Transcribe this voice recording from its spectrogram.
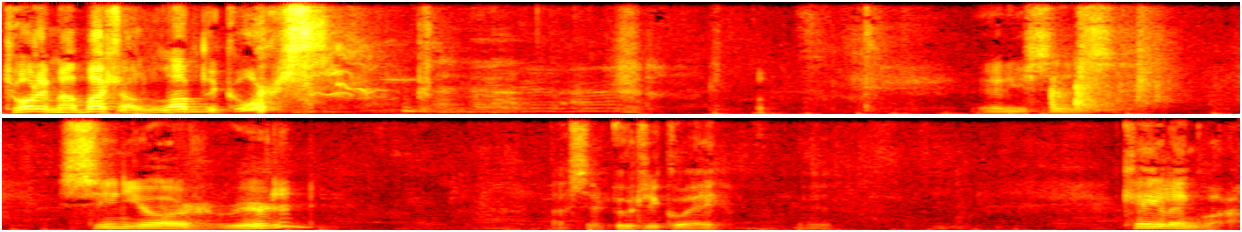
Told him how much I loved the course. and he says, Senor Reardon? I said, Utique. Que lingua?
